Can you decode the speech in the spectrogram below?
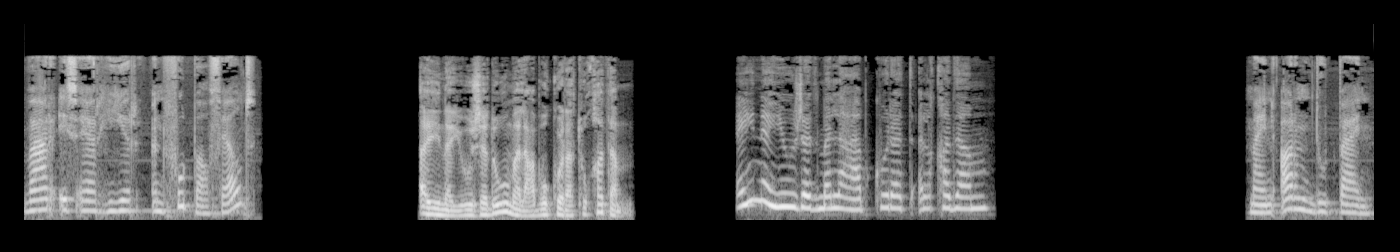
Waar is er hier een voetbalveld? أين يوجد ملعب كرة قدم؟ أين يوجد ملعب كرة القدم؟ Mijn arm doet pijn.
